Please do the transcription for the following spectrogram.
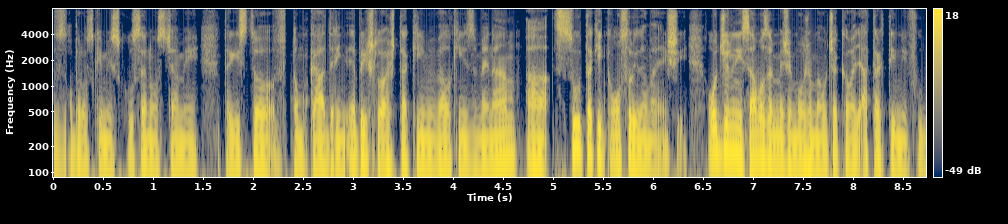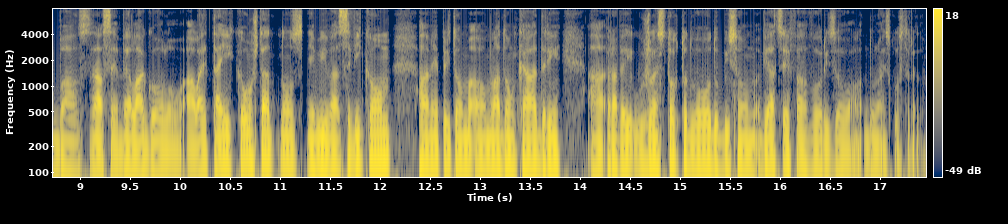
s obrovskými skúsenosťami, takisto v tom kádri neprišlo až takým veľkým zmenám a sú takí konsolidovanejší. Od Žiliny samozrejme, že môžeme očakávať atraktívny futbal, zase veľa gólov, ale tá ich konštantnosť nebýva zvykom, hlavne pri tom mladom kádri a práve už len z tohto dôvodu by som viacej favorizoval Dunajskú stredu.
